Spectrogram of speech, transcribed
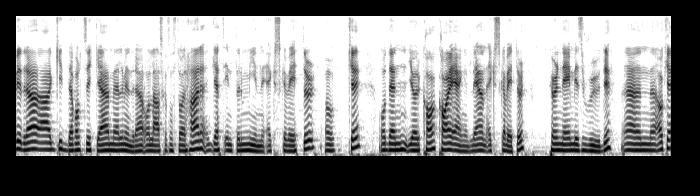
Videre. Jeg gidder faktisk ikke mer eller mindre å lese hva som står her. Get inter mini excavator. Ok. Og den gjør hva? Hva er egentlig en excavator? Her name is Rudy. And, ok.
